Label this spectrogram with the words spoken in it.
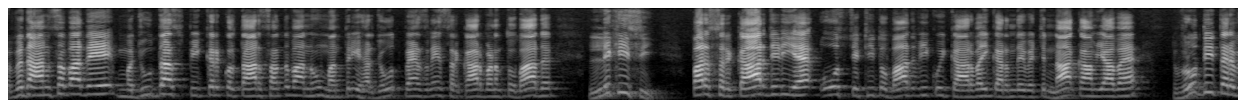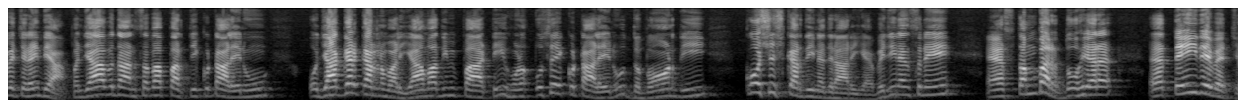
ਵਿਧਾਨ ਸਭਾ ਦੇ ਮੌਜੂਦਾ ਸਪੀਕਰ ਕੁਲਤਾਰ ਸੰਧਵਾ ਨੂੰ ਮੰਤਰੀ ਹਰਜੋਤ ਬੈਂਸ ਨੇ ਸਰਕਾਰ ਬਣਨ ਤੋਂ ਬਾਅਦ ਲਿਖੀ ਸੀ। ਪਰ ਸਰਕਾਰ ਜਿਹੜੀ ਹੈ, ਉਸ ਚਿੱਠੀ ਤੋਂ ਬਾਅਦ ਵੀ ਕੋਈ ਕਾਰਵਾਈ ਕਰਨ ਦੇ ਵਿੱਚ ਨਾਕਾਮਯਾਬ ਹੈ। ਵਿਰੋਧੀ ਧਿਰ ਵਿੱਚ ਰਹਿੰਦਿਆਂ ਪੰਜਾਬ ਵਿਧਾਨ ਸਭਾ ਭਰਤੀ ਘੁਟਾਲੇ ਨੂੰ ਉਜਾਗਰ ਕਰਨ ਵਾਲੀ ਆਮ ਆਦਮੀ ਪਾਰਟੀ ਹੁਣ ਉਸੇ ਘੁਟਾਲੇ ਨੂੰ ਦਬਾਉਣ ਦੀ ਕੋਸ਼ਿਸ਼ ਕਰਦੀ ਨਜ਼ਰ ਆ ਰਹੀ ਹੈ। ਵਿਜੀਲੈਂਸ ਨੇ ਅਹ, ਸਤੰਬਰ 2023 ਦੇ ਵਿੱਚ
